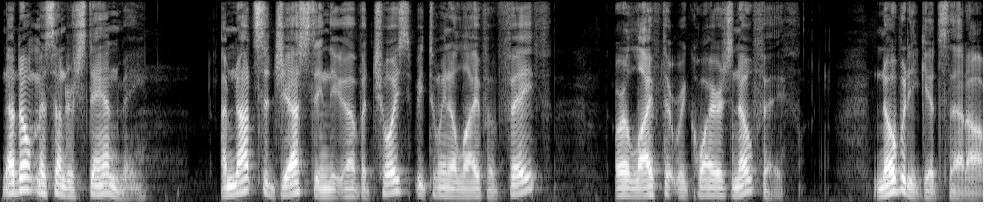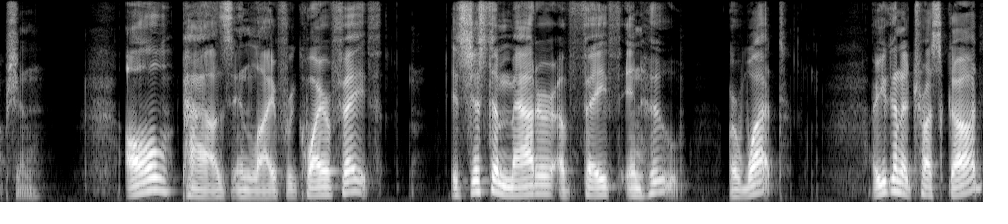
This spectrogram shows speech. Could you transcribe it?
Now, don't misunderstand me. I'm not suggesting that you have a choice between a life of faith or a life that requires no faith. Nobody gets that option. All paths in life require faith. It's just a matter of faith in who or what. Are you going to trust God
